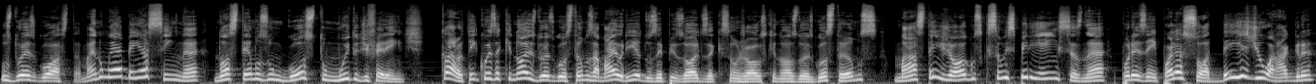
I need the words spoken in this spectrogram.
os dois gostam. Mas não é bem assim, né? Nós temos um gosto muito diferente. Claro, tem coisa que nós dois gostamos, a maioria dos episódios aqui são jogos que nós dois gostamos, mas tem jogos que são experiências, né? Por exemplo, olha só, desde o Agra,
